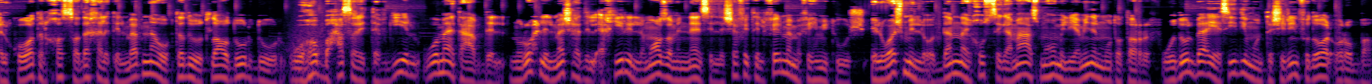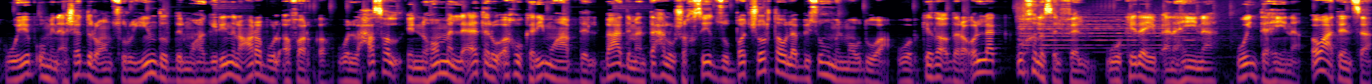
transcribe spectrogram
القوات الخاصة دخلت المبنى وابتدوا يطلعوا دور دور. وهوب حصل التفجير ومات عبدل. نروح للمشهد الأخير اللي معظم الناس اللي شافت الفيلم ما فهمتوش. الوشم اللي قدامنا يخص جماعة اسمهم اليمين المتطرف ودول بقى يا سيدي منتشرين في دول أوروبا ويبقوا من أشد العنصريين ضد المهاجرين العرب والأفارقة. واللي حصل إن هم اللي قتلوا أخو كريم وعبدل بعد ما انتحلوا شخصية ضباط شرطة ولبسوهم الموضوع. وبكده أقدر أقول لك وخلص الفيلم. وكده يبقى نهينا وانتهينا. اوعى تنسى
